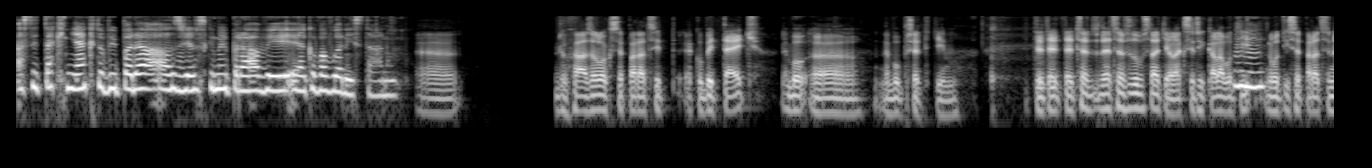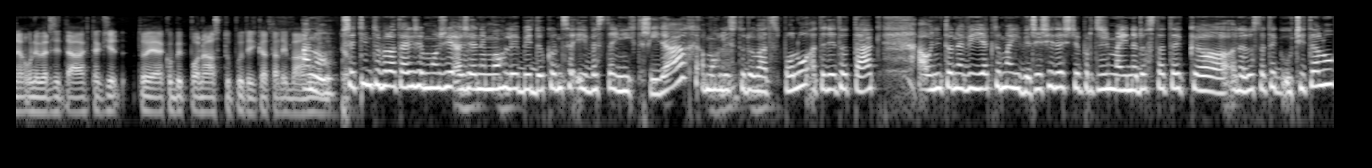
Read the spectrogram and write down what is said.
asi tak nějak to vypadá s ženskými právy jako v Afganistánu. Eh, docházelo k separaci jakoby teď, nebo, uh, nebo předtím? Teď, teď, teď, teď jsem se to ustatil, jak jsi říkala o té mm. separaci na univerzitách, takže to je jakoby po nástupu teďka Talibánu. Ano, jo. předtím to bylo tak, že muži a ženy mohli být dokonce i ve stejných třídách a mohli mm. studovat spolu a teď je to tak a oni to neví, jak to mají vyřešit ještě, protože mají nedostatek, eh, nedostatek učitelů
